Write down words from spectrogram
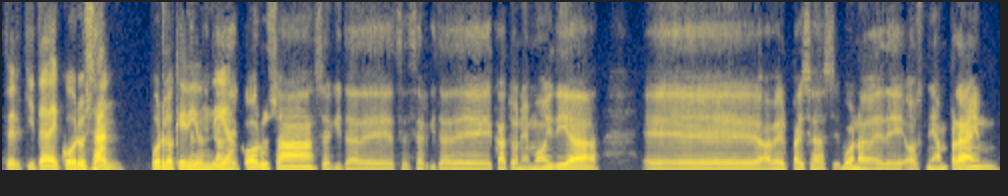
Cerquita de Coruscant, por lo que vi un día. De Coruscant, cerquita de, cerquita de Catonemoidia, eh, a ver, países, bueno, de Osnian Prime,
